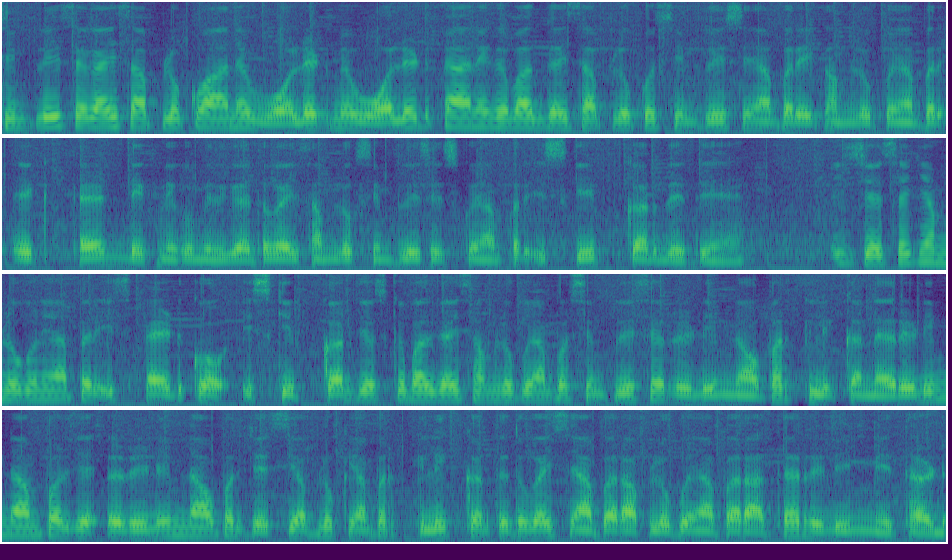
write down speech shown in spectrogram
सिंपली से गाइस आप लोग को आने वॉलेट में। वॉलेट पे आने के बाद गाइस आप लोग को सिंपली से यहाँ पर एक, हम लोग को यहाँ पर एक ऐड देखने को मिल गया तो गाइस हम लोग सिंपली से इसको यहाँ पर स्किप कर देते हैं। जैसे कि हम लोगों ने यहाँ पर इस ऐड को स्किप कर दिया, उसके बाद गाइस हम लोग को यहाँ पर सिंपली से रिडीम नाव पर क्लिक करना है। रिडीम नाम पर रिडीम नाव पर जैसे आप लोग यहाँ पर क्लिक करते तो गाइस यहाँ पर आप लोग को यहाँ पर आता है रिडीम मेथड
